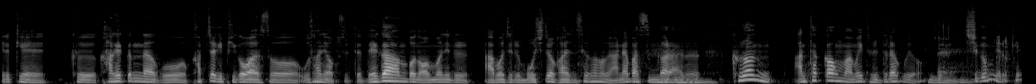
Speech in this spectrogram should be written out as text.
이렇게 그 가게 끝나고 갑자기 비가 와서 우산이 없을 때 내가 한번 어머니를 아버지를 모시러 가는 생각을 왜 안 해봤을까라는 그런 안타까운 마음이 들더라고요. 음. 네. 지금은 이렇게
